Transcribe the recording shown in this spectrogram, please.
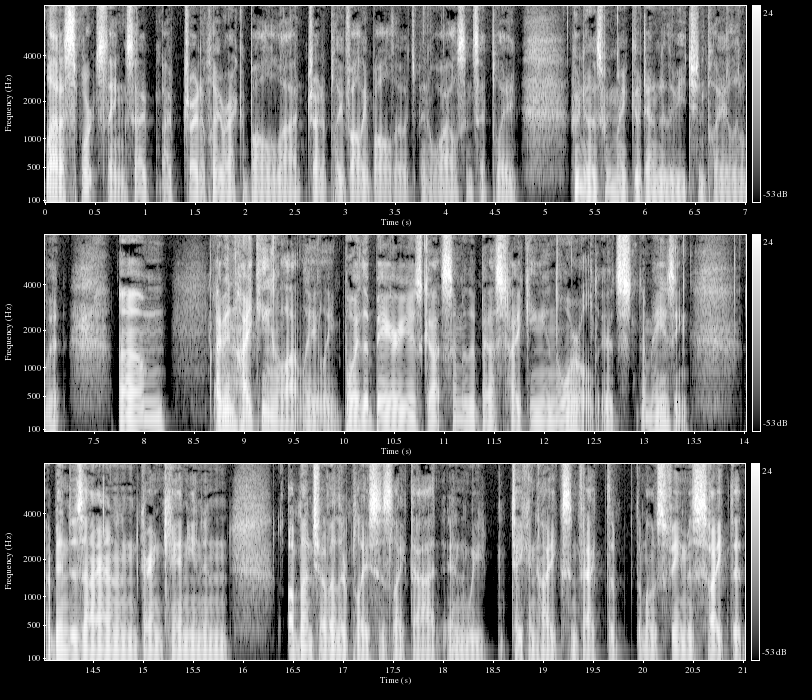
A lot of sports things. I, I try to play racquetball a lot, try to play volleyball, though it's been a while since I played. Who knows? We might go down to the beach and play a little bit. Um, I've been hiking a lot lately. Boy, the Bay Area's got some of the best hiking in the world. It's amazing. I've been to Zion and Grand Canyon and a bunch of other places like that, and we've taken hikes. In fact, the, the most famous hike that,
